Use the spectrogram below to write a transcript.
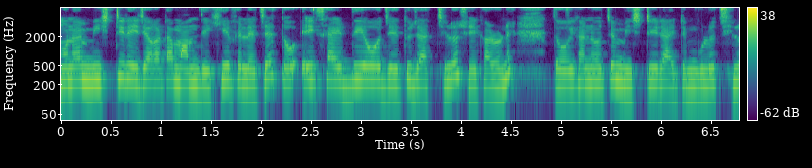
মনে হয় মিষ্টির এই জায়গাটা মাম দেখিয়ে ফেলেছে। তো এই সাইড দিয়েও যেহেতু যাচ্ছিল সেই কারণে তো ওইখানে হচ্ছে মিষ্টির আইটেমগুলো ছিল।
